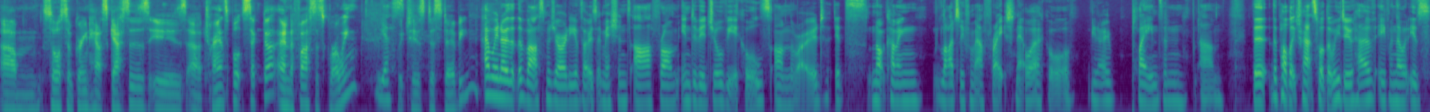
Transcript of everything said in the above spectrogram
um, source of greenhouse gases is uh, transport sector and the fastest growing. Yes, which is disturbing. And we know that the vast majority of those emissions are from individual vehicles on the road. It's not coming largely from our freight network or you know planes and um, the the public transport that we do have, even though it is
